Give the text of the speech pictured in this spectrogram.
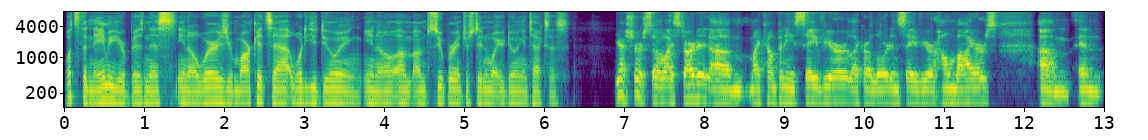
what's the name of your business? You know, where is your markets at? What are you doing? You know, I'm I'm super interested in what you're doing in Texas. Yeah, sure. So I started um, my company Savior, like our Lord and Savior Home Buyers. Um, and,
